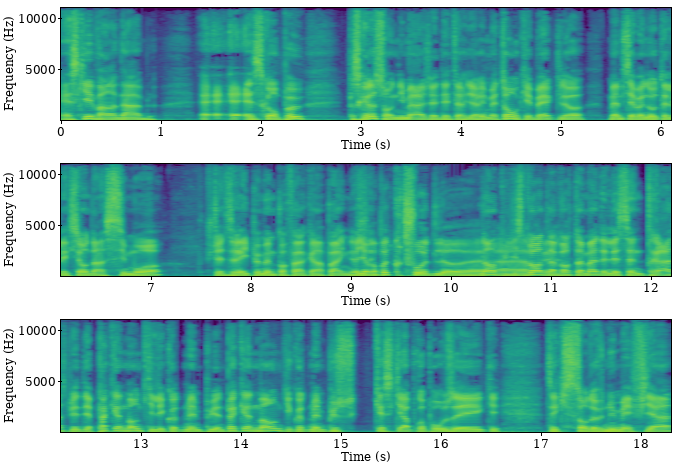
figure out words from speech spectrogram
est-ce qu'il est vendable? E-, e-, est-ce qu'on peut parce que là, son image est détériorée. Mettons au Québec, là, même s'il y avait une autre élection dans six mois, je te dirais, il peut même pas faire campagne. il n'y aura pas de coup de foudre, là. Euh, non, puis l'histoire de l'avortement de laisser une trace, puis il y a des paquets de monde qui l'écoute même plus. Il y a un paquet de monde qui écoute même plus qu'est-ce qu'il a proposé, qui, qui sont devenus méfiants.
